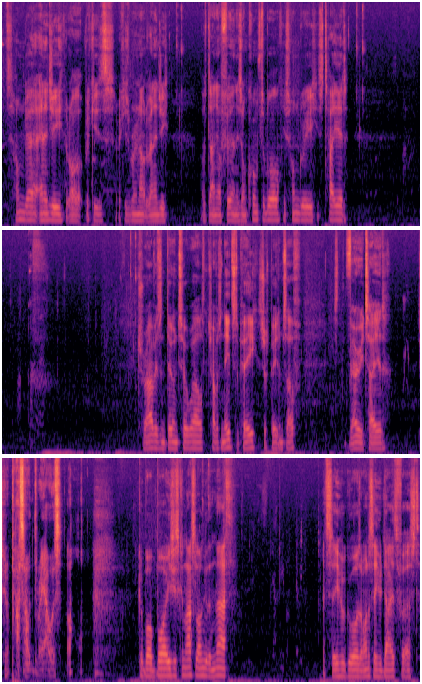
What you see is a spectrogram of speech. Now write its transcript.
It's hunger, energy. They're all Ricky's. Ricky's running out of energy. How's Daniel feeling? He's uncomfortable. He's hungry. He's tired. Trav isn't doing too well. Travis needs to pee. He's just peed himself. He's very tired. He's going to pass out in three hours. Come on, boys. He's to last longer than that. Let's see who goes. I want to see who dies first.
